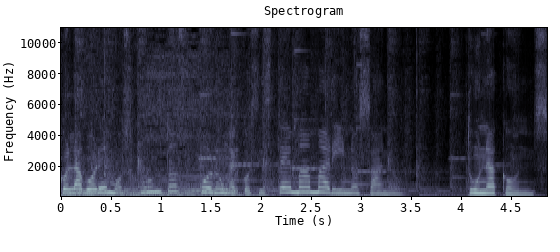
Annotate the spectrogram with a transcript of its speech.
Colaboremos juntos por un ecosistema marino sano. Tunacons.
